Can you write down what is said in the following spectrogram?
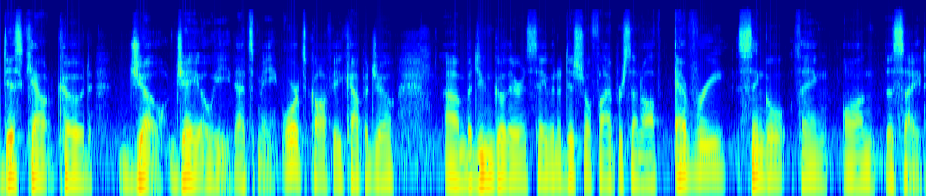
discount code Joe. J O E. That's me. Or it's coffee, cup of Joe. Um, but you can go there and save an additional 5% off every single thing on the site.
